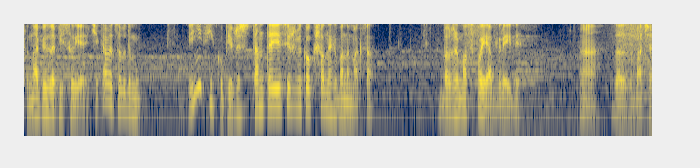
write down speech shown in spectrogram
To najpierw zapisuję. Ciekawe co będę mógł... I nic nie kupię, przecież tamte jest już wykokszone chyba na maksa. Chyba, że ma swoje upgrade'y. A, zaraz zobaczę.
